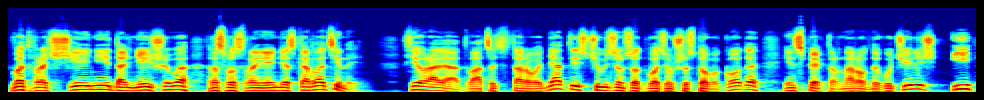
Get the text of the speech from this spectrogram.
в отвращении дальнейшего распространения скарлатины. Февраля 22 дня 1886 года инспектор народных училищ И.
